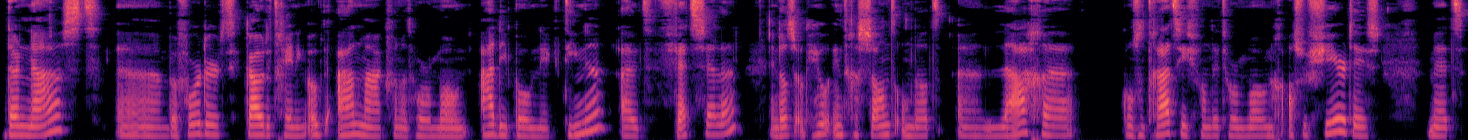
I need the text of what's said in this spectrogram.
Daarnaast uh, bevordert koude training ook de aanmaak van het hormoon adiponectine uit vetcellen. En dat is ook heel interessant omdat uh, lage concentraties van dit hormoon geassocieerd is met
